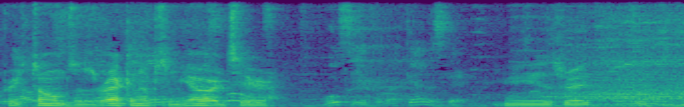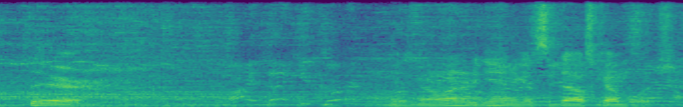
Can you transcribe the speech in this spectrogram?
Priest Holmes is racking up some yards here. We'll. He is right there. He's going to run it again against the Dallas Cowboys.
